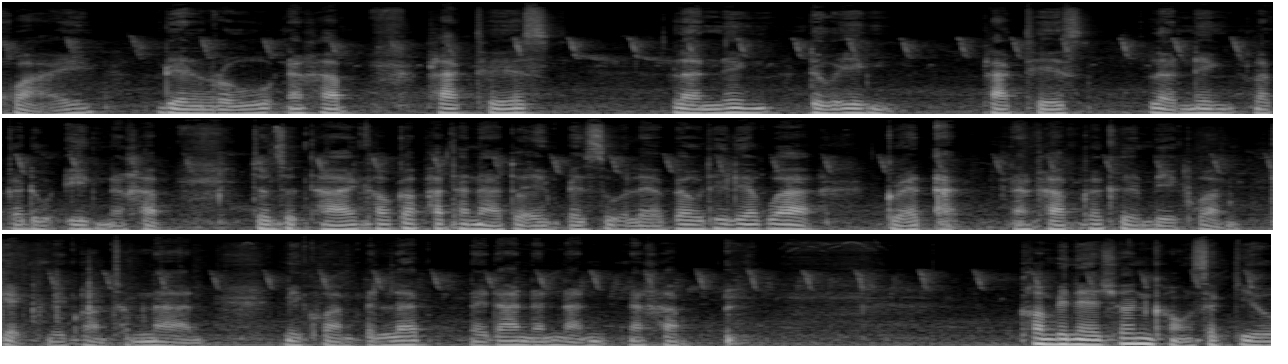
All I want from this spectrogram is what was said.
ขวายเรียนรู้นะครับ practice learning doing practice learning แล้วก็ doing นะครับ จนสุดท้ายเขาก็พัฒนาตัวเองไปสู่เลเวลที่เรียกว่า great at นะครับ ก็คือมีความเก่ง มีความชำนาญ มีความเป็นเลิศในด้านนั้นๆนะครับ combination ของสกิล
